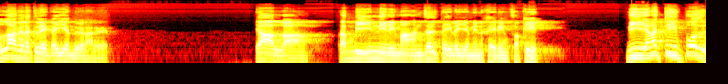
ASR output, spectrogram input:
அல்லாஹ் விளக்கிலே கையேந்துகிறார்கள் யா அல்லாஹ் ரப்பி இன்னிலிமா அஞ்சல் தைலையமின் ஹைரின் ஃபகீர். நீ எனக்கு இப்போது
